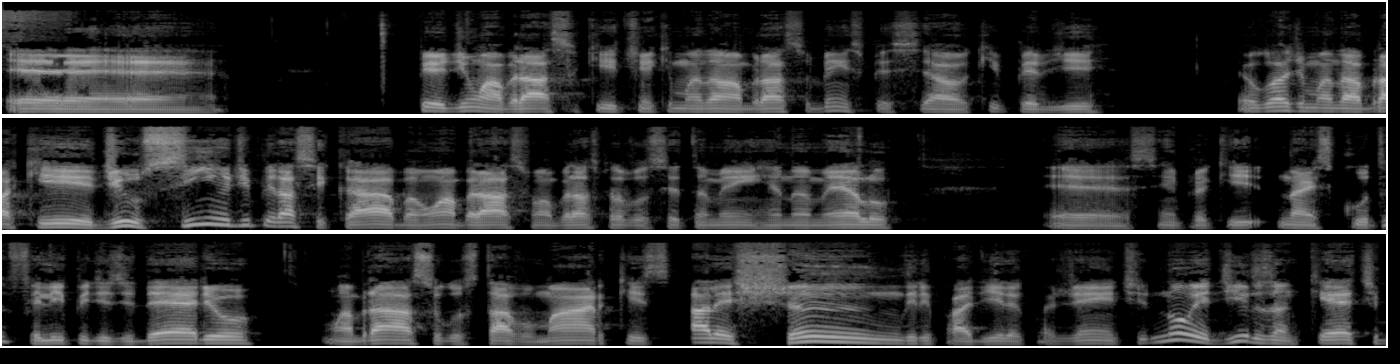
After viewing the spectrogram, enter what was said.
É... Perdi um abraço aqui, tinha que mandar um abraço bem especial aqui, perdi eu gosto de mandar abraço aqui, Dilcinho de Piracicaba, um abraço, um abraço para você também, Renan Melo, é, sempre aqui na escuta, Felipe Desidério, um abraço, Gustavo Marques, Alexandre Padilha com a gente, Noedir Zanquete,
